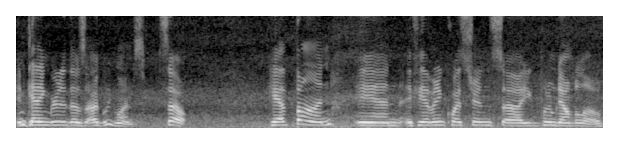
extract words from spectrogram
and getting rid of those ugly ones. So, have fun, and if you have any questions, uh, you can put them down below.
